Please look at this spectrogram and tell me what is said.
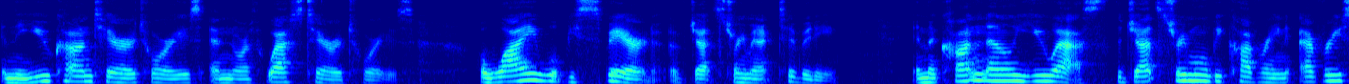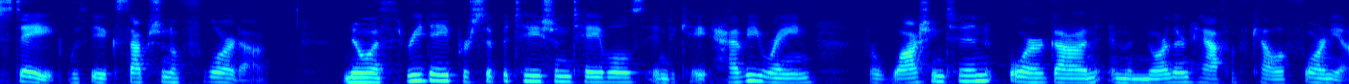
in the Yukon Territories and Northwest Territories. Hawaii will be spared of jet stream activity. In the continental U.S., the jet stream will be covering every state with the exception of Florida. NOAA three day precipitation tables indicate heavy rain for Washington, Oregon, and the northern half of California.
